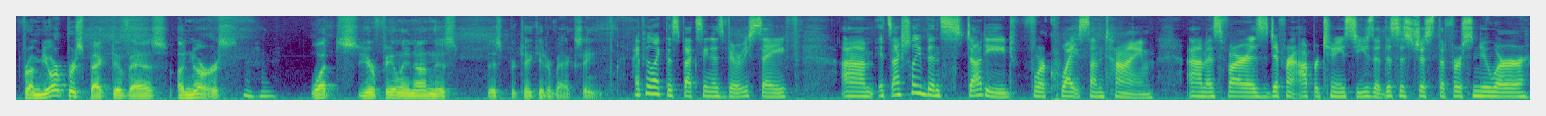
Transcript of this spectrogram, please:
from your perspective as a nurse, what's your feeling on this this particular vaccine? I feel like this vaccine is very safe. Um, it's actually been studied for quite some time um, as far as different opportunities to use it. This is just the first newer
